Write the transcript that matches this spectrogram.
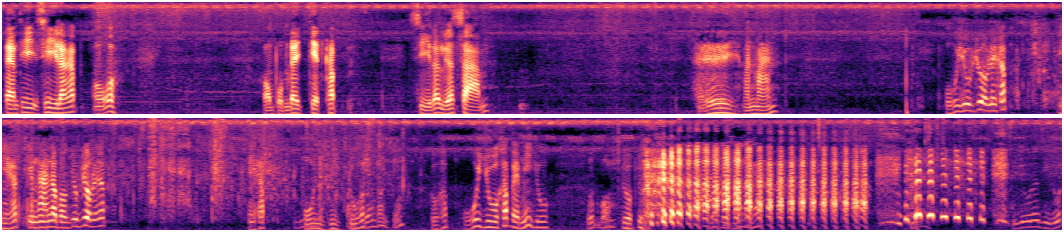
แต้มที่สี่แล้วครับ โอ้ของผมได้เจ็ดครับสี่แล้วเหลือสามเฮ้ยมันมันโอ้ยยุบยุบเลยครับ นี่ครับทีมงานเราบอกยุบยุบเลยครับ นี่ครับโอ้ยนี่นี่ดูครับเสียงฟังเสียงดูครับโอ้ยอยู่ครับแบบนี้อยู่รุดบ่ยุบยุบอยู่หรือสิรุด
